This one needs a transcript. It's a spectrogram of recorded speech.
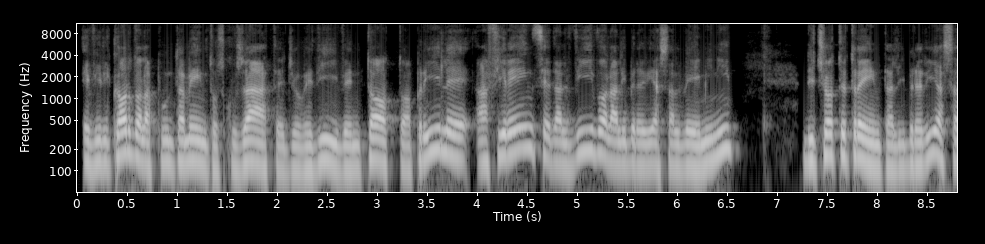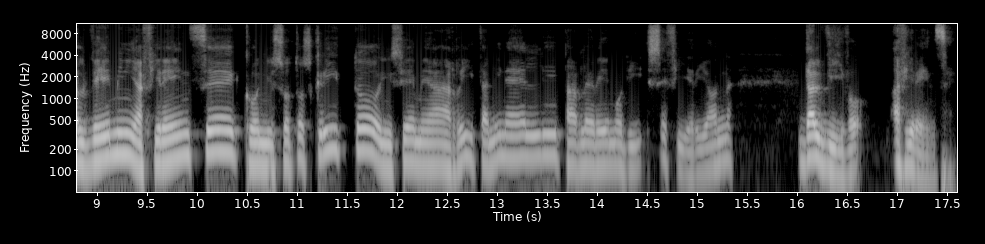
E vi ricordo l'appuntamento, scusate, giovedì 28 aprile a Firenze dal vivo alla Libreria Salvemini, 18.30 Libreria Salvemini a Firenze con il sottoscritto insieme a Rita Minelli parleremo di Sefirion dal vivo a Firenze.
